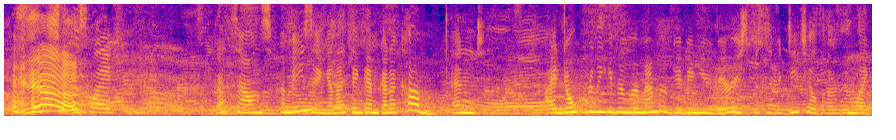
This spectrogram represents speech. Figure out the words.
And Yeah. she was like, that sounds amazing, and I think I'm gonna come. And I don't really even remember giving you very specific details other than like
